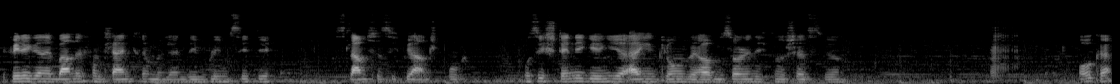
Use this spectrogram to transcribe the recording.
Befehligt eine Bande von Kleinkriminellen, die in Blim City Slums für sich beansprucht. Muss sich ständig gegen ihre eigenen Klon behaupten, soll nicht unterschätzt werden. Okay.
